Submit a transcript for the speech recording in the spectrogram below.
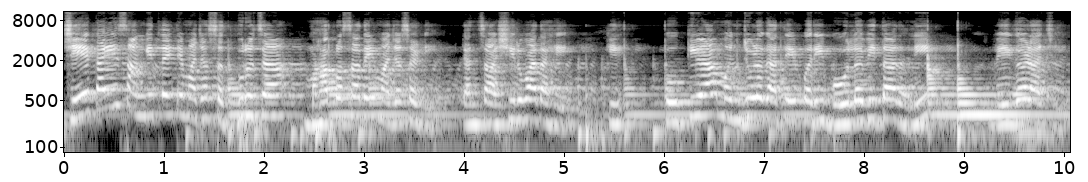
जे काही सांगितलंय ते माझ्या सद्गुरूचा महाप्रसाद आहे माझ्यासाठी त्यांचा आशीर्वाद आहे. की कोकिळा मंजुळ गाते परी बोलविता धनी वेगळाची.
